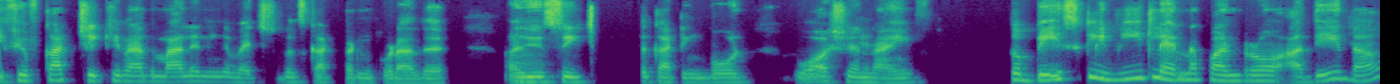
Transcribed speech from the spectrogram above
if you cut chicken அது மேல நீங்க வெஜிடபிள்ஸ் கட் பண்ணக்கூடாது. Cutting board wash and knife so basically வீட்ல என்ன பண்றோம் அதே தான்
